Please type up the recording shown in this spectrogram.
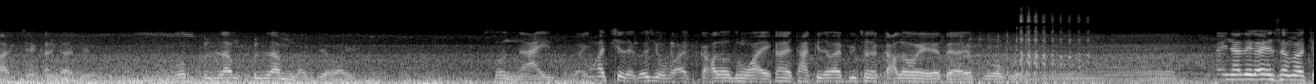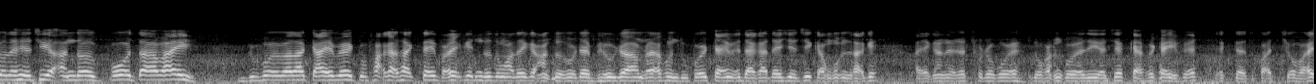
লাগছে এখানকার ভিউ ও খুললাম খুললাম লাগছে ভাই। সো নাইস ভাই। আচ্ছা দেখেছ ভাই কালো ধোঁয়া এখানে থাকিলে ভাই পিছনে কালো হয়ে যেতে হয় পুরো পুরো ফাইনালি গাইস আমরা চলে এসেছি আন্দরপোতা ভাই। দুপুরবেলা টাইমে একটু ফাঁকা থাকতেই পারে কিন্তু তোমাদেরকে আন্দরপোটার ভিউটা আমরা এখন দুপুরের টাইমে দেখাতে এসেছি কেমন লাগে। আর এখানে একটা ছোটো করে দোকান করে দিয়েছে ক্যাফে টাইপের দেখতে পাচ্ছ ভাই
